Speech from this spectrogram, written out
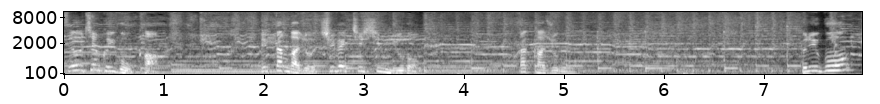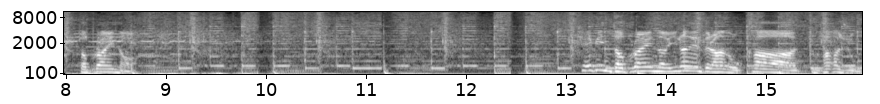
셰우첸코 이거 5카 일단 가져 776억 딱 가지고. 그리고 더브라위너. 케빈 더브라이너 이런 애들 한 5카 좀 박아주고.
